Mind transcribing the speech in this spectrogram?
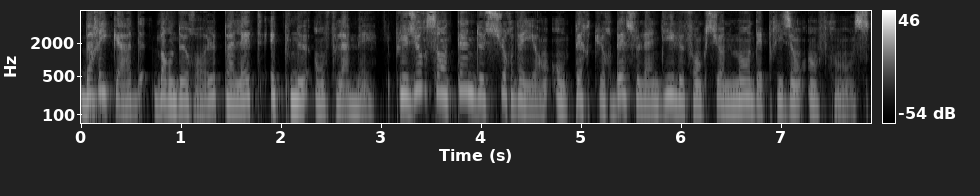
Barricades, banderoles, palettes et pneus enflammés. Plusieurs centaines de surveillants ont perturbé ce lundi le fonctionnement des prisons en France.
